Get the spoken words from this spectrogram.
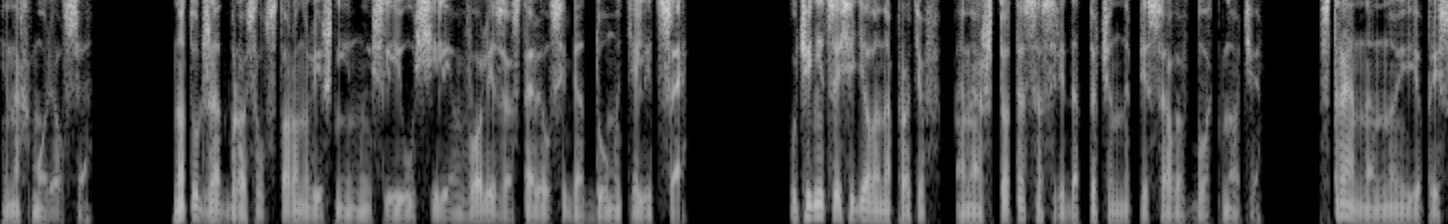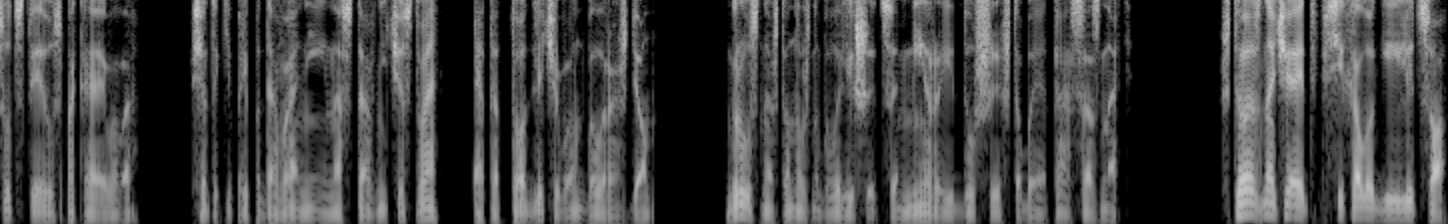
и нахмурился но тут же отбросил в сторону лишние мысли и усилием воли заставил себя думать о лице. Ученица сидела напротив. Она что-то сосредоточенно писала в блокноте. Странно, но ее присутствие успокаивало. Все-таки преподавание и наставничество — это то, для чего он был рожден. Грустно, что нужно было лишиться мира и души, чтобы это осознать. Что означает в психологии лицо?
